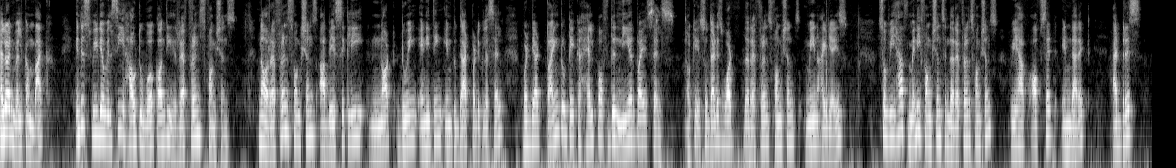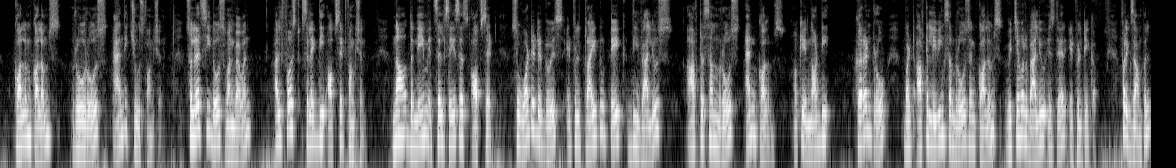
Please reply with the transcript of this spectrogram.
Hello and welcome back. In this video, we'll see how to work on the reference functions. Now, reference functions are basically not doing anything into that particular cell, but they are trying to take a help of the nearby cells. Okay, so that is what the reference functions main idea is. So we have many functions in the reference functions. We have offset, indirect, address, column columns, row rows, and the choose function. So let's see those one by one. I'll first select the offset function. Now the name itself says as offset. So what it will do is it will try to take the values after some rows and columns. Okay, not the current row, but after leaving some rows and columns, whichever value is there, it will take up. For example,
